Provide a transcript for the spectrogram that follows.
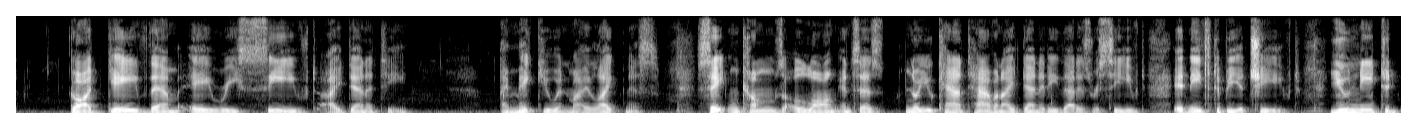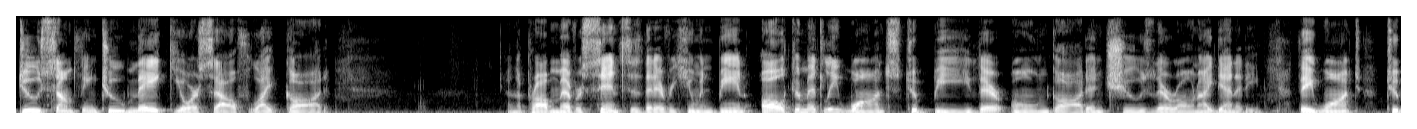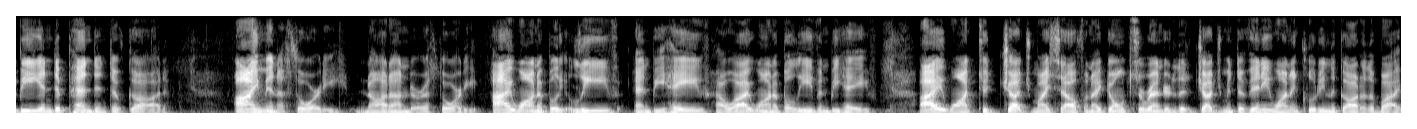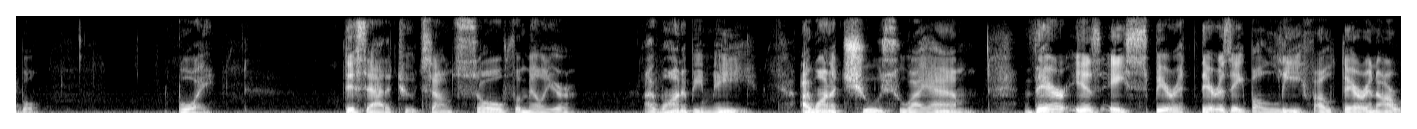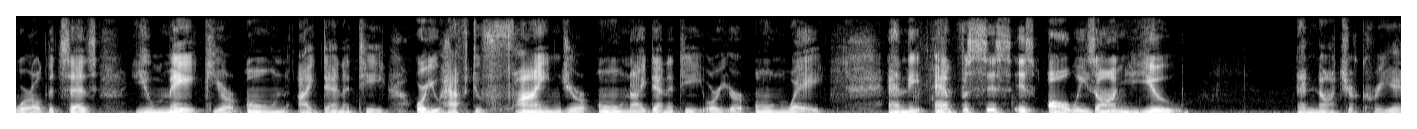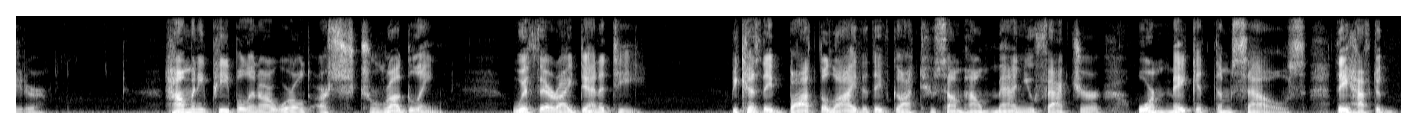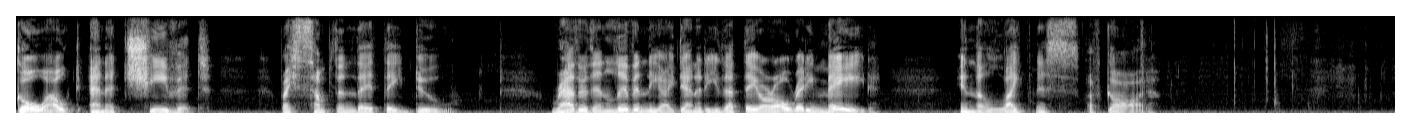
God gave them a received identity. I make you in my likeness. Satan comes along and says, No, you can't have an identity that is received. It needs to be achieved. You need to do something to make yourself like God. And the problem ever since is that every human being ultimately wants to be their own God and choose their own identity. They want to be independent of God. I'm in authority, not under authority. I want to believe and behave how I want to believe and behave. I want to judge myself, and I don't surrender to the judgment of anyone, including the God of the Bible. Boy, this attitude sounds so familiar. I want to be me. I want to choose who I am. There is a spirit, there is a belief out there in our world that says you make your own identity, or you have to find your own identity or your own way. And the emphasis is always on you and not your creator. How many people in our world are struggling with their identity because they bought the lie that they've got to somehow manufacture or make it themselves? They have to go out and achieve it by something that they do, rather than live in the identity that they are already made in the likeness of God.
